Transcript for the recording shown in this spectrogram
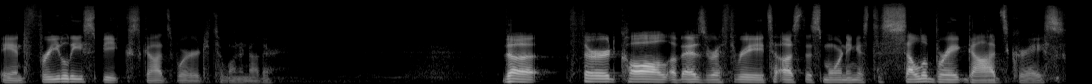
and freely speaks God's word to one another. The third call of Ezra 3 to us this morning is to celebrate God's grace.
